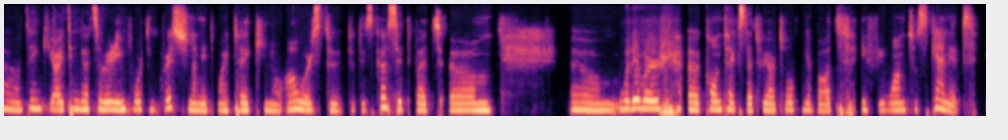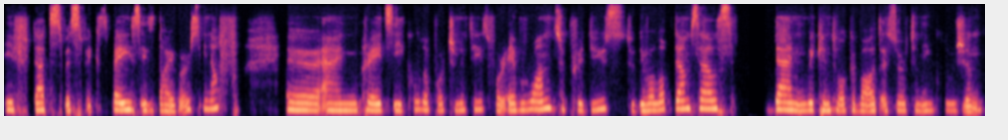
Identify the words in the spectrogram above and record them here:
Uh, thank you. I think that's a very important question, and it might take you know hours to to discuss it. But um, um, whatever uh, context that we are talking about, if we want to scan it, if that specific space is diverse enough uh, and creates equal opportunities for everyone to produce, to develop themselves, then we can talk about a certain inclusion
